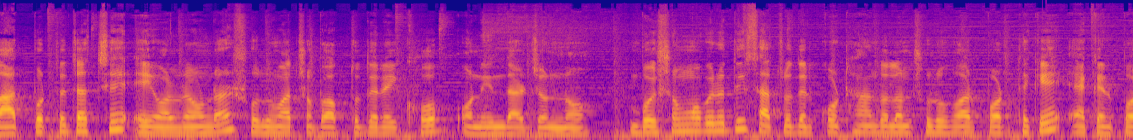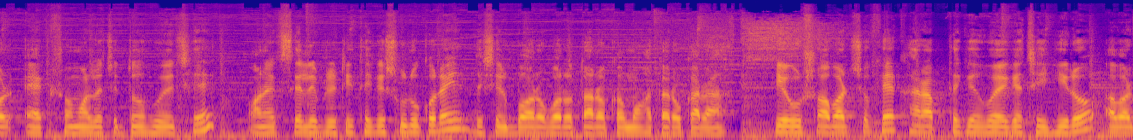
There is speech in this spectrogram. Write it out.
বাদ পড়তে যাচ্ছে এই অলরাউন্ডার শুধুমাত্র ভক্তদের এই ক্ষোভ ও নিন্দার জন্য। বৈষম্য বিরোধী ছাত্রদের কোঠা আন্দোলন শুরু হওয়ার পর থেকে একের পর এক সমালোচিত হয়েছে। অনেক সেলিব্রিটি থেকে শুরু করে দেশের বড় বড় তারকা মহাতারকারা। কেউ সবার চোখে খারাপ থেকে হয়ে গেছে হিরো, আবার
